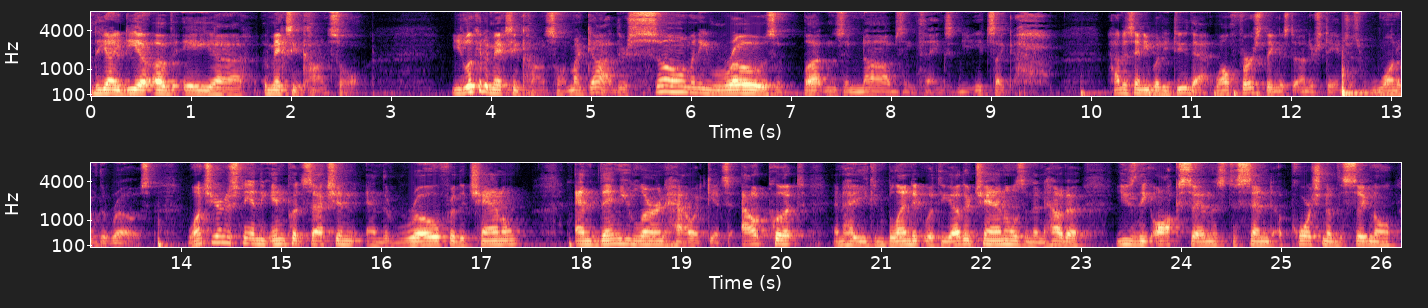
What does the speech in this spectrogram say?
the idea of a, uh, a mixing console. You look at a mixing console, and my God, there's so many rows of buttons and knobs and things, and it's like. Oh, how does anybody do that? Well, first thing is to understand just one of the rows. Once you understand the input section and the row for the channel, and then you learn how it gets output and how you can blend it with the other channels and then how to use the aux sends to send a portion of the signal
